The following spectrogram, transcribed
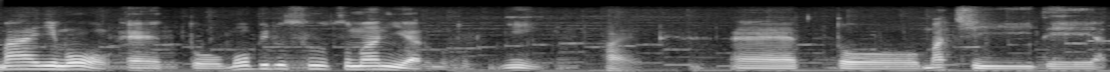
前にも、えーっとモビルスーツマニュアルの時に、はい。えーっと街でやっ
